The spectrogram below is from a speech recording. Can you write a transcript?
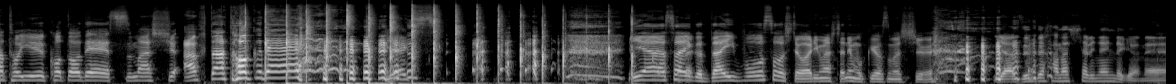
あ、ということで、スマッシュアフタートークでーす いやー、最後大暴走して終わりましたね、木曜スマッシュ。いや、全然話足りないんだけどね。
